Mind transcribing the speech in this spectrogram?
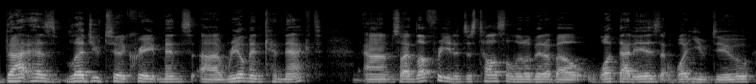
That has led you to create men's uh, Real Men Connect. Um, so I'd love for you to just tell us a little bit about what that is and what you do,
